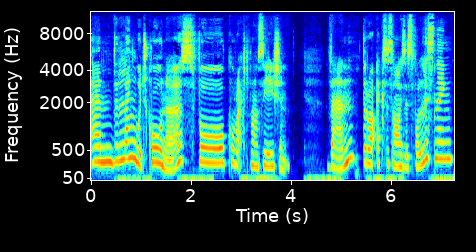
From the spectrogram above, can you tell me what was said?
and language corners for correct pronunciation. Then there are exercises for listening,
